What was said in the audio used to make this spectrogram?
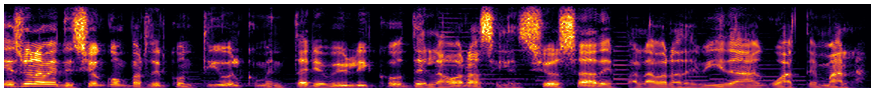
Es una bendición compartir contigo el comentario bíblico de la hora silenciosa de Palabra de Vida Guatemala.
